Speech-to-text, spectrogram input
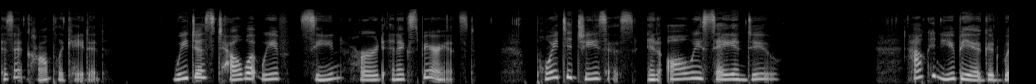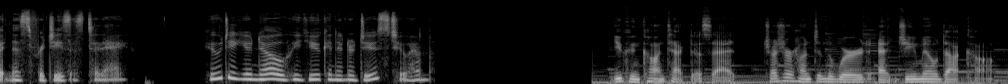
isn't complicated. We just tell what we've seen, heard, and experienced. Point to Jesus in all we say and do. How can you be a good witness for Jesus today? Who do you know who you can introduce to him? You can contact us at treasurehuntintheword at gmail.com.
